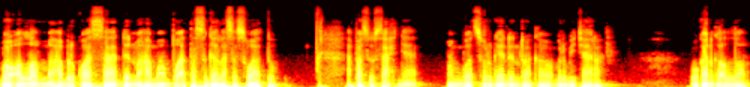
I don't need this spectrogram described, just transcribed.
Bahwa Allah maha berkuasa dan maha mampu atas segala sesuatu. Apa susahnya membuat surga dan neraka berbicara? Bukankah Allah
